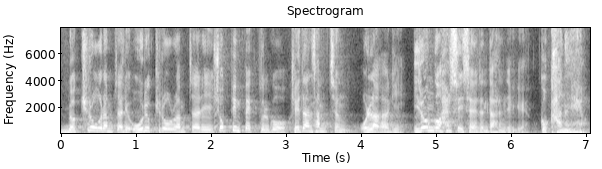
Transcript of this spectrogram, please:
몇 킬로그램짜리, 5, 6킬로그램짜리 쇼핑백 들고 계단 3층 올라가기. 이런 거 할 수 있어야 된다는 얘기예요. 그거 가능해요.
